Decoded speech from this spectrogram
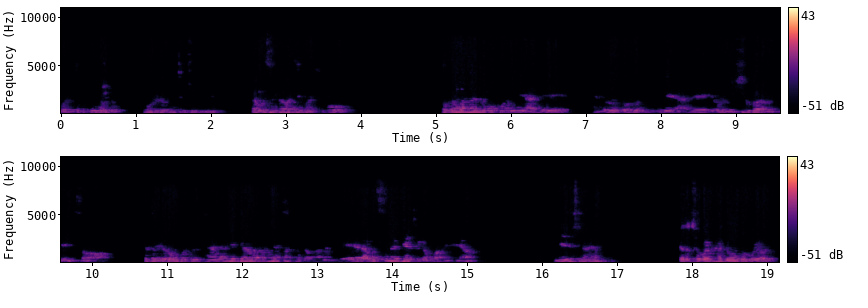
월세가 끝나도, 어, 이거 엄청 기분이 라고 생각하지 마시고, 적용을 하려고 보니 아직, 이런 요소 중에 아직 이런 이슈가 몇 개 있어. 그래서 이런 것들 잘 해결해서 적용하면 돼라고 쓰는 게 적용 방안이에요. 이해되시나요? 그래서 저걸 가져온 거고요.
